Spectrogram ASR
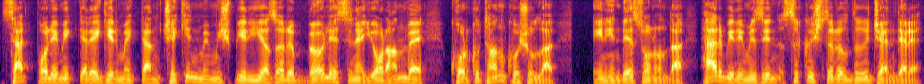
sert polemiklere girmekten çekinmemiş bir yazarı böylesine yoran ve korkutan koşullar, eninde sonunda her birimizin sıkıştırıldığı cendere.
